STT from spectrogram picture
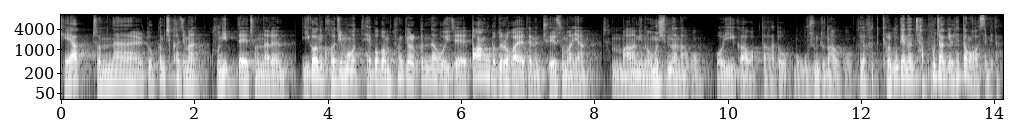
계약 전날도 끔찍하지만 군 입대 전날은 이건 거지 뭐 대법원 판결 끝나고 이제 빵으로 들어가야 되는 죄수 마냥 참 마음이 너무 심란하고 어이가 없다가도 뭐 웃음도 나오고 그 하- 결국에는 자포자기를 했던 것 같습니다.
